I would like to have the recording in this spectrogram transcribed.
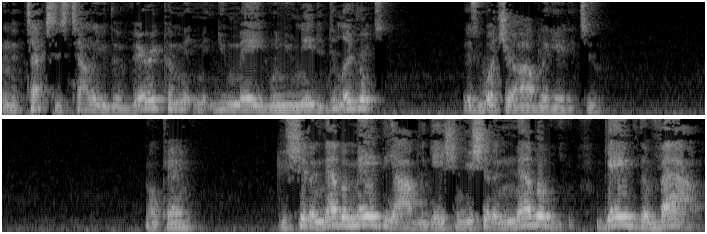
And the text is telling you the very commitment you made when you needed deliverance is what you're obligated to. Okay? You should have never made the obligation. You should have never gave the vow.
